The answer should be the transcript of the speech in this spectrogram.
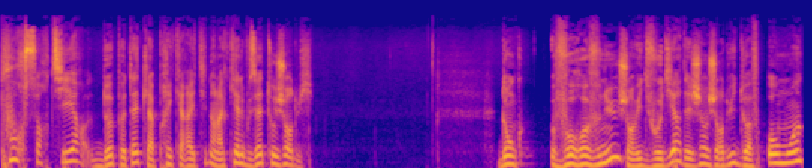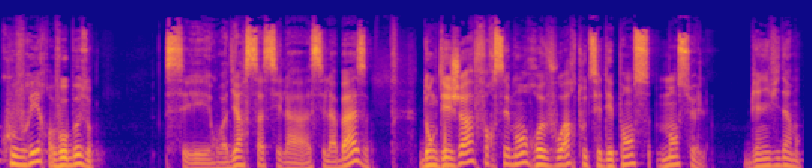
pour sortir de peut-être la précarité dans laquelle vous êtes aujourd'hui. Donc, vos revenus, j'ai envie de vous dire, déjà aujourd'hui, doivent au moins couvrir vos besoins. C'est, on va dire, ça, c'est la, c'est la base. Donc déjà, forcément, revoir toutes ces dépenses mensuelles. Bien évidemment.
